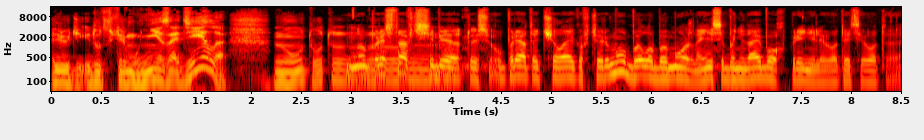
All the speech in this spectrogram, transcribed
люди идут в тюрьму не за дело, ну тут. Ну представьте себе, то есть упрятать человека в тюрьму было бы можно, если бы не дай бог приняли вот эти вот э, Э,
